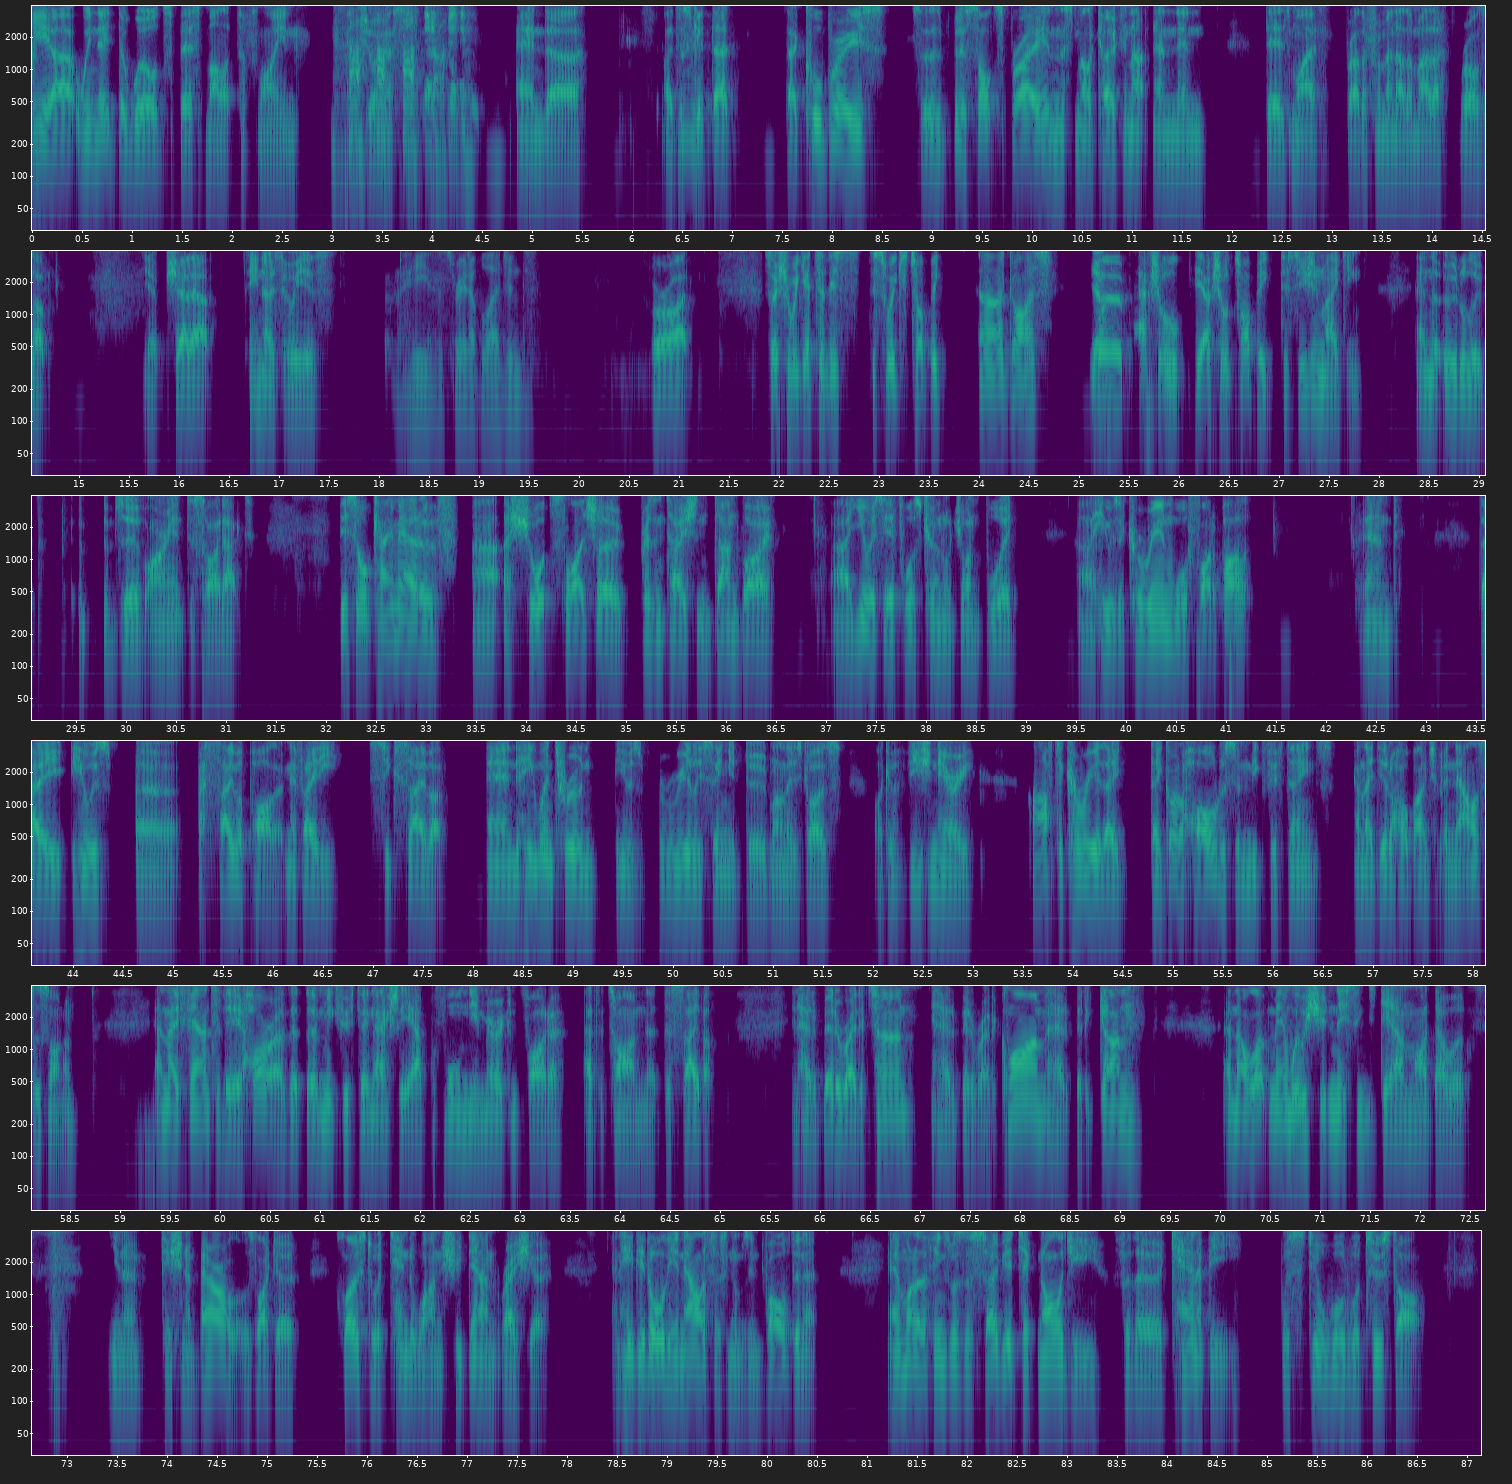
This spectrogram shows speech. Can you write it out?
We uh, we need the world's best mullet to fly in and join us. and uh, I just get that that cool breeze. So there's a bit of salt spray and the smell of coconut, and then there's my brother from another mother rolls up. Yep, shout out. He knows who he is. He's a straight up legend. All right. So should we get to this this week's topic, uh, guys? Yeah. The actual the actual topic, decision making, and the OODA loop, observe, orient, decide, act. This all came out of uh, a short slideshow presentation done by uh, US Air Force Colonel John Boyd. Uh, he was a Korean War fighter pilot, and they he was uh, a Sabre pilot, an F eighty six Sabre, and he went through and he was a really senior dude, one of these guys, like a visionary. After career, they they got a hold of some MiG 15s and they did a whole bunch of analysis on them. And they found to their horror that the MiG 15 actually outperformed the American fighter at the time, the, the Sabre. It had a better rate of turn, it had a better rate of climb, it had a better gun. And they were like, man, we were shooting these things down like they were, you know, fish in a barrel. It was like a close to a 10 to 1 shoot down ratio. And he did all the analysis and was involved in it. And one of the things was the Soviet technology for the canopy was still World War II style.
